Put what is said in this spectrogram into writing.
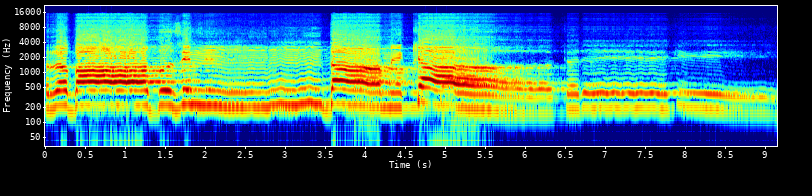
رباب زندہ میں کیا کرے گی؟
